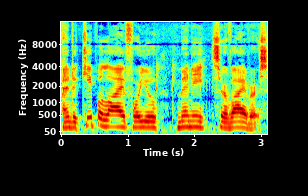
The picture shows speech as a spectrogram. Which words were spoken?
and to keep alive for you many survivors.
